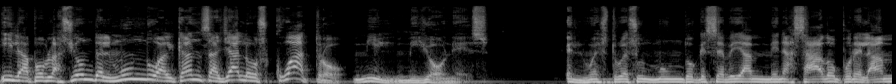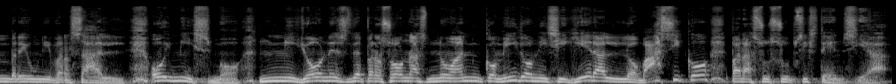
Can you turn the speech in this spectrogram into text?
y la población del mundo alcanza ya los cuatro mil millones. El nuestro es un mundo que se ve amenazado por el hambre universal. Hoy mismo, millones de personas no han comido ni siquiera lo básico para su subsistencia.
